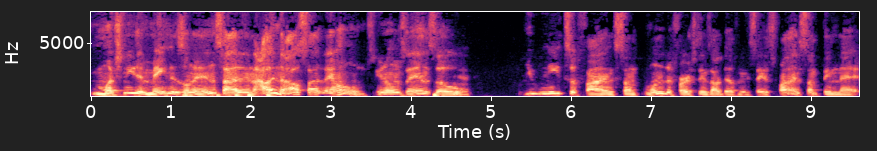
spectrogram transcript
much needed maintenance on the inside and out in the outside of their homes. You know what I'm saying? So yeah. you need to find some. One of the first things I'll definitely say is find something that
